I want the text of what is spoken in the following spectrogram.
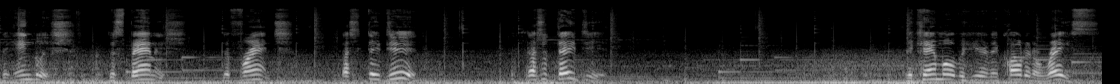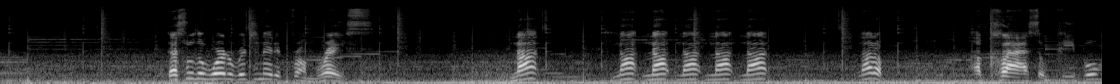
the English, the Spanish, the French, that's what they did. That's what they did. They came over here, they called it a race. That's where the word originated from, race. Not not not not not not not a a class of people.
